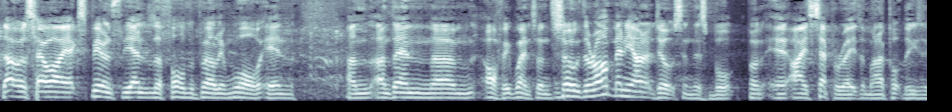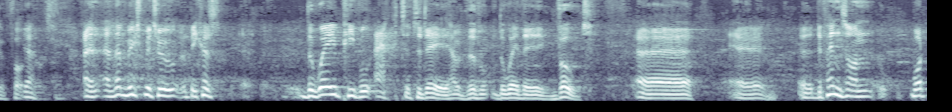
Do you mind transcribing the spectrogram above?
that was how I experienced the end of the fall of the Berlin Wall in and, and then um, off it went. And so there aren't many anecdotes in this book, but uh, I separate them and I put these in footnotes. Yeah. And, and that brings me to because the way people act today, the, the way they vote, uh, uh, uh, depends on what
